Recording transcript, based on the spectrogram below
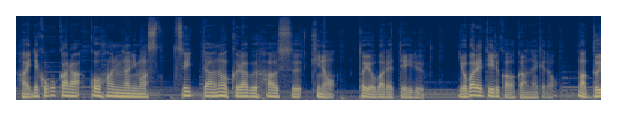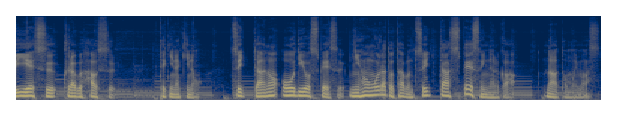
はい。で、ここから後半になります。Twitter のクラブハウス機能と呼ばれている、呼ばれているかわからないけど、まあ、VS クラブハウス的な機能。Twitter のオーディオスペース。日本語だと多分 Twitter スペースになるかなと思います。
